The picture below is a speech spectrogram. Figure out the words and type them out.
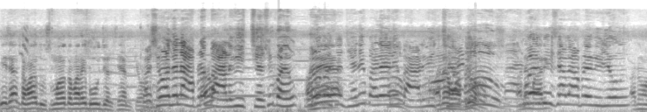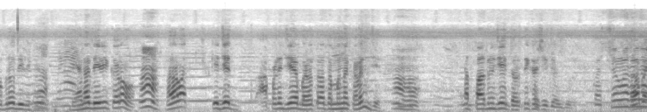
છે ને તમારા દુશ્મનો તમારે બહુ જલશે એમ કહેવાય કશો વાંધો આપણે બાળવી જ છે. શું કહ્યું? અને- જેની બાળે એની બાળવી છે. અને મારી હિસાબે આપણે વીડિયો અને વાપરો દિલીપ. મહેનત દેવી કરો બરાબર? કે જે આપણે જે બળતરા તમને કરે ને એના પગની જે ધરતી ખસી જવી જોઈએ બરાબર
